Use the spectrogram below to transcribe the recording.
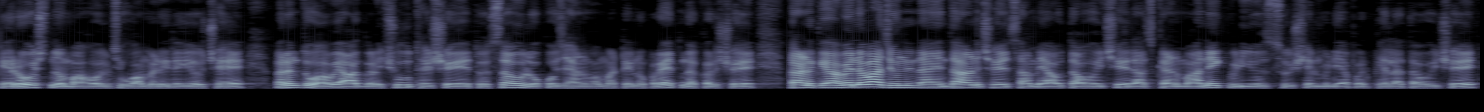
એ રોષનો માહોલ જોવા મળી રહ્યો છે. પરંતુ હવે આગળ શું થશે એ તો સૌ લોકો જાણવા માટેનો પ્રયત્ન કરશે. કારણ કે હવે નવા જૂનીના એંધાણ છે, સામે આવતા હોય છે, રાજકારણમાં અનેક વીડિયો સોશિયલ મીડિયા પર ફેલાતા હોય છે.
